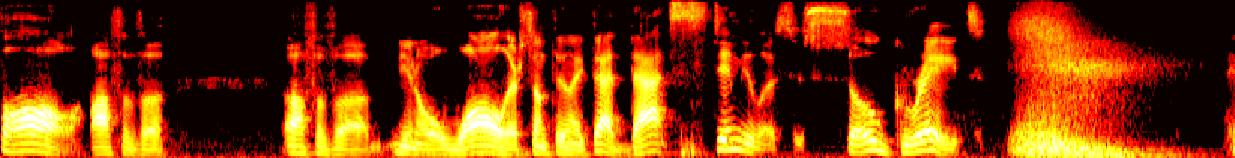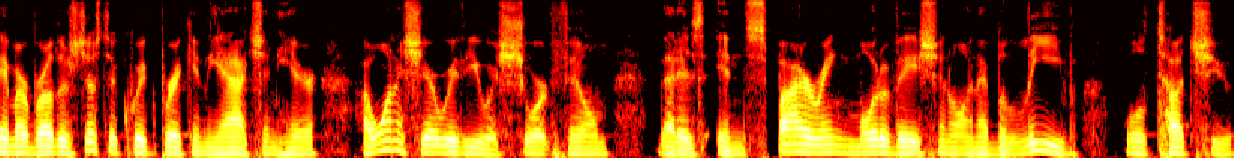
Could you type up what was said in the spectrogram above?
fall off of a off of a you know a wall or something like that that stimulus is so great Hey, my brothers, just a quick break in the action here. I want to share with you a short film that is inspiring, motivational, and I believe will touch you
